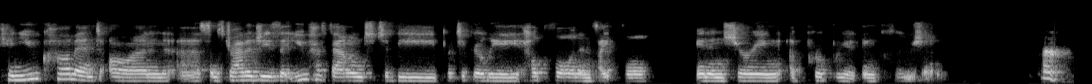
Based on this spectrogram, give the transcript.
can you comment on uh, some strategies that you have found to be particularly helpful and insightful in ensuring appropriate inclusion? Sure.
